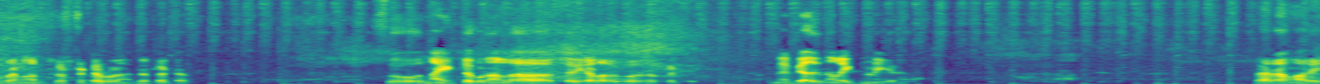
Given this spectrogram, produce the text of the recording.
பாருங்க ரிஃப்ளெக்டர் பாருங்க ரிஃப்ளெக்டர் ஸோ நைட்டில் கூட நல்லா தெரியிற அளவுக்கு ஒரு ரிஃப்ளெக்ட் மேபி அதுதான் லைட் நினைக்கிறேன். வேற மாதிரி.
